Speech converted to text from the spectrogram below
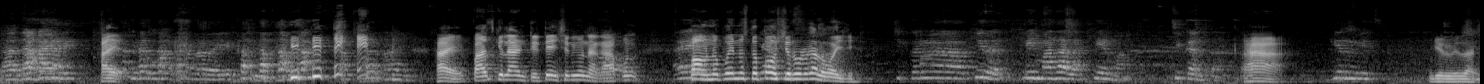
दादा हाय. हाय. हाय. पाच किलो आणते टेन्शन घेऊ नका. आपण पाहुणं पण नुसतं पावशेरवर घालवायचे. चिकन खिर खेमा झाला खेमा. चिकनचा. हा. गिरवीच. गिरवी झाली.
